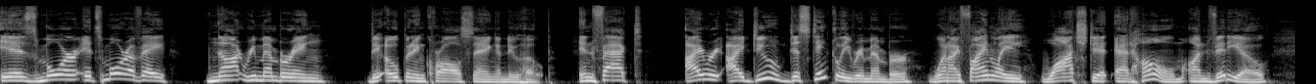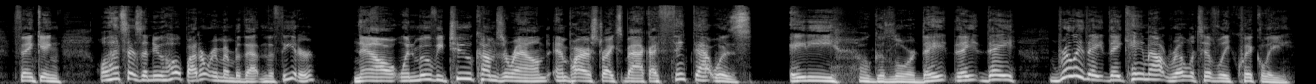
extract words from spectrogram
is more, it's more of a not remembering the opening crawl saying A New Hope. In fact, I, re- I do distinctly remember when I finally watched it at home on video thinking, well, that says A New Hope. I don't remember that in the theater. Now, when movie two comes around, Empire Strikes Back, I think that was 80. Oh, good Lord. They, they, they, really they they came out relatively quickly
